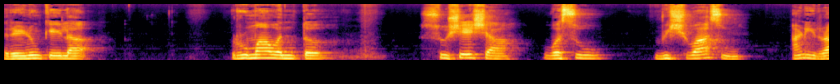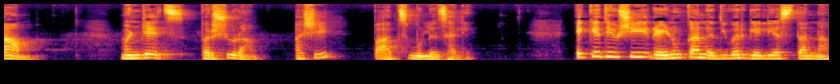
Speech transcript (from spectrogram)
रेणुकेला रुमावंत सुशेषा वसू विश्वासू आणि राम म्हणजेच परशुराम अशी पाच मुलं झाली. एके दिवशी रेणुका नदीवर गेली असताना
